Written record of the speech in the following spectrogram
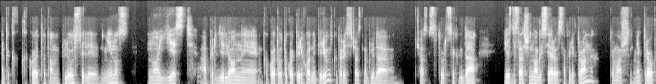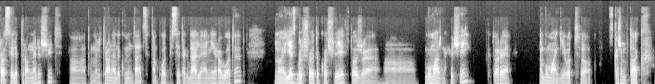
это какой-то там плюс или минус, но есть определенный какой-то вот такой переходный период, который я сейчас наблюдаю, в частности в Турции, когда есть достаточно много сервисов электронных, ты можешь некоторые вопросы электронно решить, а, там электронная документация, там подписи и так далее, они работают, но есть большой такой шлейф тоже а, бумажных вещей, которые на бумаге. Вот, э, скажем так,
